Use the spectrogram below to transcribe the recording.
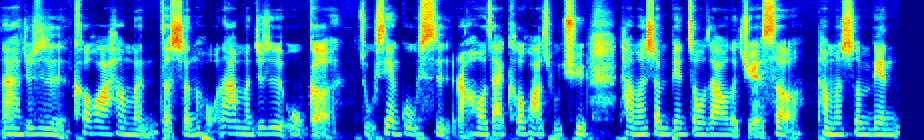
那就是刻画他们的生活。那他们就是五个。主线故事，然后再刻画出去他们身边周遭的角色，他们身边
